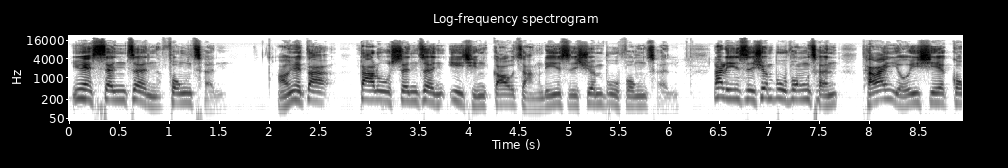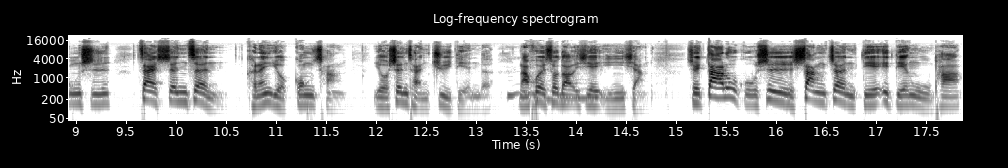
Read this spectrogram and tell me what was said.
因为深圳封城，啊，因为大大陆深圳疫情高涨，临时宣布封城。那临时宣布封城，台湾有一些公司在深圳可能有工厂、有生产据点的，那会受到一些影响。所以大陆股市上证跌一点五趴，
